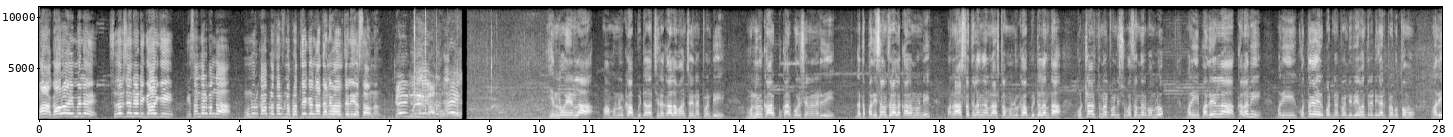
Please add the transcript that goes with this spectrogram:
మా గౌరవ ఎమ్మెల్యే సుదర్శన్ రెడ్డి గారికి ఈ సందర్భంగా మున్నూరు కాపుల తరఫున ప్రత్యేకంగా ధన్యవాదాలు తెలియజేస్తా ఉన్నాను. ఎన్నో ఏళ్ళ మా మున్నూరు కాపు బిడ్డల చిరకాల వాంఛ అయినటువంటి మున్నూరు కాపు కార్పొరేషన్ అనేది గత పది సంవత్సరాల కాలం నుండి మన రాష్ట్ర తెలంగాణ రాష్ట్ర మున్నూరు కాపు బిడ్డలంతా కొట్లాడుతున్నటువంటి శుభ సందర్భంలో మరి ఈ పదేళ్ళ కళని మరి కొత్తగా ఏర్పడినటువంటి రేవంత్ రెడ్డి గారి ప్రభుత్వము మరి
